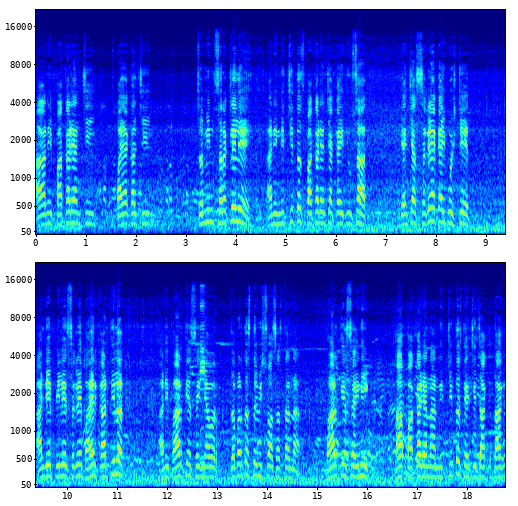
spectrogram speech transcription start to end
आणि पाकाड्यांची पायाखालची जमीन सरकलेली आहे. आणि निश्चितच पाकाड्यांच्या काही दिवसात त्यांच्या सगळ्या काही गोष्टी आहेत. अंडे पिले सगळे बाहेर काढतीलच. आणि भारतीय सैन्यावर जबरदस्त विश्वास असताना भारतीय सैनिक हा पाकाड्यांना निश्चितच त्यांची जाग जाग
